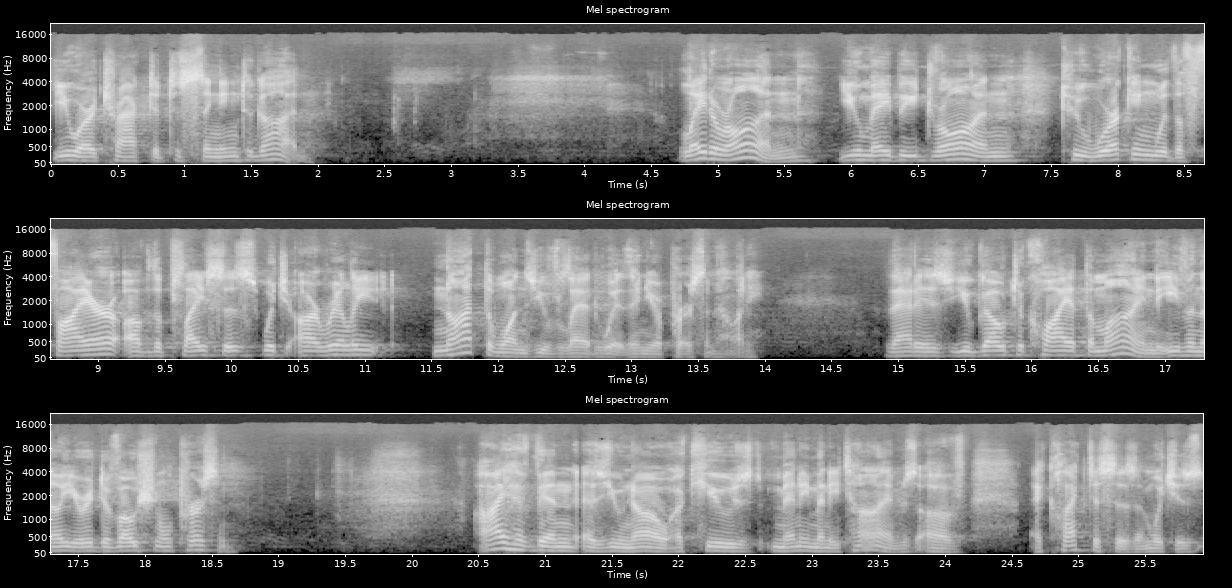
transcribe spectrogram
you are attracted to singing to God. Later on, you may be drawn to working with the fire of the places which are really not the ones you've led with in your personality. That is, you go to quiet the mind, even though you're a devotional person. I have been, as you know, accused many, many times of eclecticism, which is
